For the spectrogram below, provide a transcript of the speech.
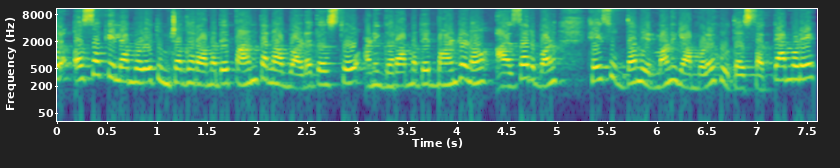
तर असं केल्यामुळे तुमच्या घरामध्ये ताणतणाव वाढत असतो आणि घरामध्ये भांडणं आजारपण हे सुद्धा निर्माण यामुळे होत असतात. त्यामुळे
